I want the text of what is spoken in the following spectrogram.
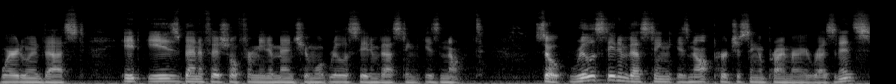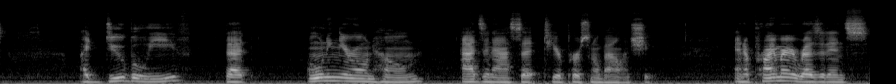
where to invest, it is beneficial for me to mention what real estate investing is not. So, real estate investing is not purchasing a primary residence. I do believe that owning your own home adds an asset to your personal balance sheet. And a primary residence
